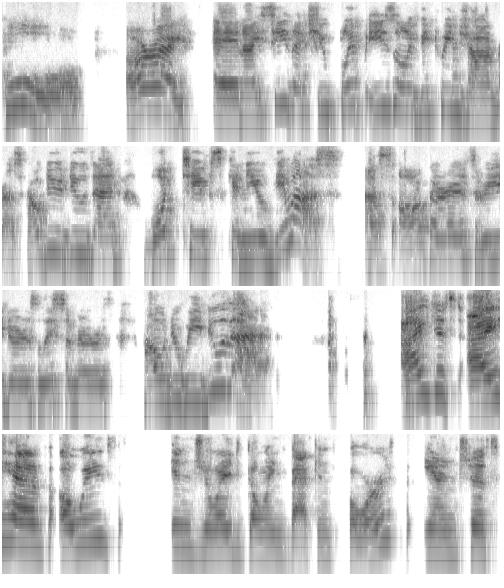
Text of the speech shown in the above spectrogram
cool. All right. And I see that you flip easily between genres. How do you do that? What tips can you give us as authors, readers, listeners? How do we do that? I just I have always enjoyed going back and forth and just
